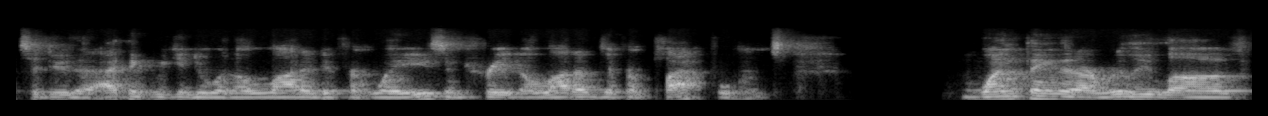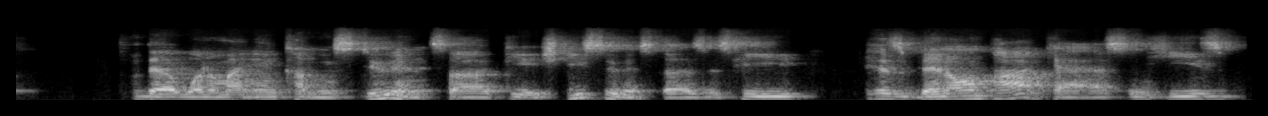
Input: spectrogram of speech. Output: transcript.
to do that i think we can do it a lot of different ways and create a lot of different platforms one thing that i really love that one of my incoming students, uh, PhD students, does is he has been on podcasts and he's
